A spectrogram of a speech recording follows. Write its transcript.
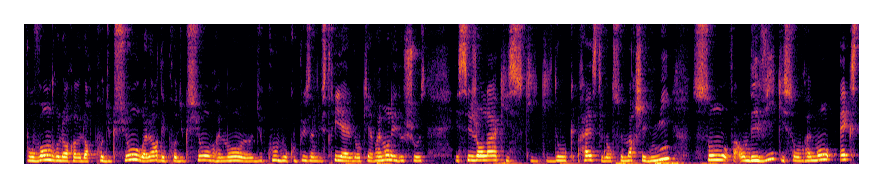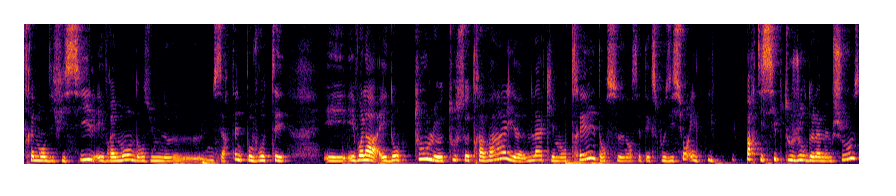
pour vendre leur, leur, production, ou alors des productions vraiment, euh, du coup, beaucoup plus industrielles. Donc il y a vraiment les deux choses. Et ces gens-là qui, qui, qui, donc restent dans ce marché de nuit sont, enfin, ont des vies qui sont vraiment extrêmement difficiles et vraiment dans une, une certaine pauvreté. Et, voilà, et donc tout, le, tout ce travail-là qui est montré dans, ce, dans cette exposition, il, participe toujours de la même chose,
